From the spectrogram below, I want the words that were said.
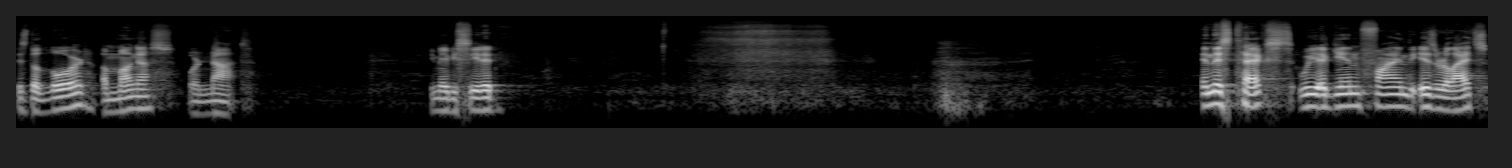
Is the Lord among us or not? You may be seated. In this text, we again find the Israelites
